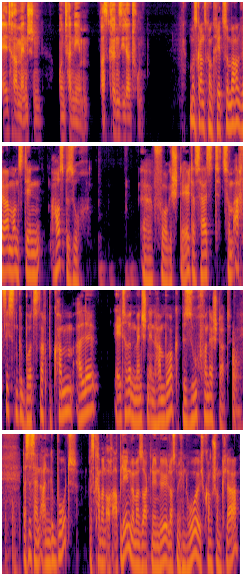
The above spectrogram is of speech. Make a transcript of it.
älterer Menschen unternehmen? Was können Sie da tun? Um es ganz konkret zu machen, wir haben uns den Hausbesuch äh, vorgestellt. Das heißt, zum 80. Geburtstag bekommen alle älteren Menschen in Hamburg Besuch von der Stadt. Das ist ein Angebot. Das kann man auch ablehnen, wenn man sagt, nee, nö, lass mich in Ruhe, ich komme schon klar.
